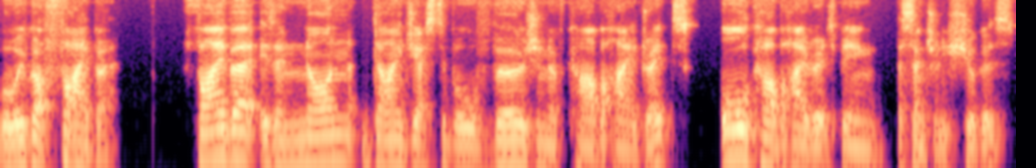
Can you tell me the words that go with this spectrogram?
Well, we've got fiber. Fiber is a non digestible version of carbohydrates, all carbohydrates being essentially sugars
